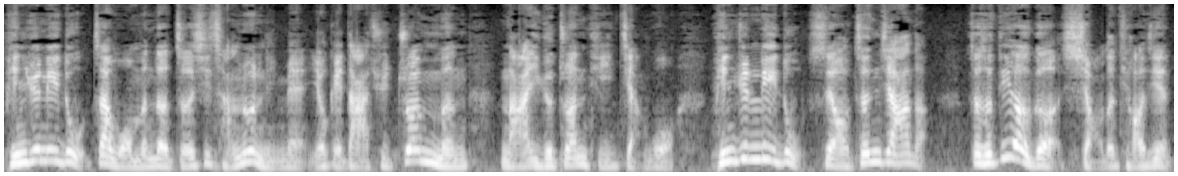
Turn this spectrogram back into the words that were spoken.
平均力度在我们的泽西禅论里面有给大家去专门拿一个专题讲过，平均力度是要增加的，这是第二个小的条件。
